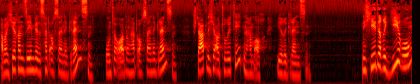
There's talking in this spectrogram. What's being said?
Aber hieran sehen wir, das hat auch seine Grenzen. Unterordnung hat auch seine Grenzen. Staatliche Autoritäten haben auch ihre Grenzen. Nicht jede Regierung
